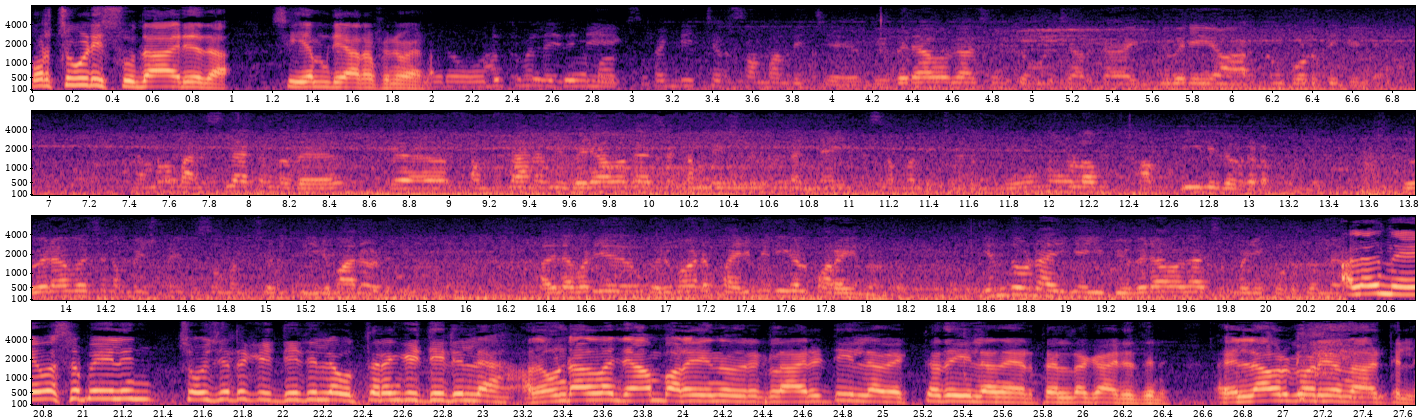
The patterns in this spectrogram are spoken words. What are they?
കുറച്ചുകൂടി സുതാര്യത സി എം ഡി ആർ എഫിന് വേണം. എക്സ്പെൻഡിച്ചർ സംബന്ധിച്ച് വിവരാവകാശം ചോദിച്ചവർക്ക് ഇതുവരെയും ആർക്കും കൊടുത്തിട്ടില്ല. നമ്മൾ മനസ്സിലാക്കുന്നത് സംസ്ഥാന വിവരാവകാശ കമ്മീഷനിൽ തന്നെ ഇത് സംബന്ധിച്ച് ഒരു മൂന്നോളം അപ്പീലുകൾ കിടപ്പുണ്ട്. വിവരാവകാശ കമ്മീഷൻ ഇത് സംബന്ധിച്ച് ഒരു തീരുമാനം എടുത്തിട്ടുണ്ട്. അതിലവർ ഒരുപാട് പരിമിതികൾ പറയുന്നുണ്ട്. അല്ല നിയമസഭയിലും ചോദിച്ചിട്ട് കിട്ടിയിട്ടില്ല ഉത്തരം കിട്ടിയിട്ടില്ല. അതുകൊണ്ടാണല്ലോ ഞാൻ പറയുന്നത് ഒരു ക്ലാരിറ്റി ഇല്ല വ്യക്തതയില്ല നേരത്തെ കാര്യത്തിന്. എല്ലാവർക്കും അറിയാം നാട്ടിൽ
